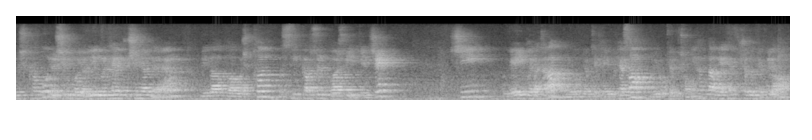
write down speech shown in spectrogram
요식하고 요식을 뭐 연립을 해주시면은 우리가 구하고 싶은 뭐 c 값을 구할 수 있겠지. c a 구해놨잖아. 이거 이렇게 대입을 해서 이렇게 정의한 다음에 해주셔도 되고요.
